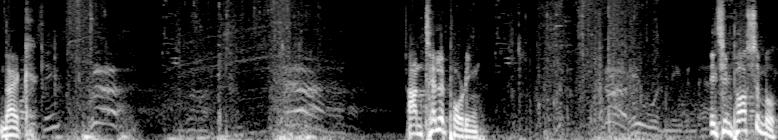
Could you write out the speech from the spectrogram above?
Like, I'm teleporting. It's impossible.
